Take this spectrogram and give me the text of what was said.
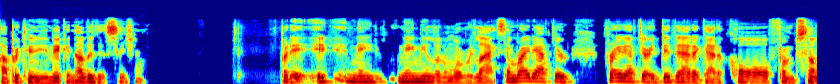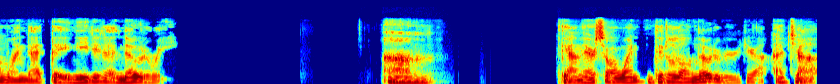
opportunity to make another decision. But it, it, it, made made me a little more relaxed. And right after right after I did that, I got a call from someone that they needed a notary. Um down there. So I went and did a little notary job. job.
